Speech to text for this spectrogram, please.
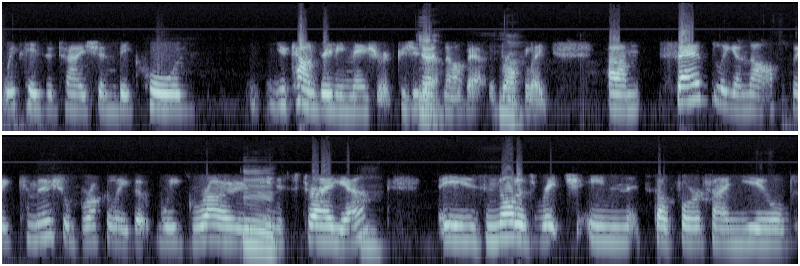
with hesitation because you can't really measure it because you yeah. don't know about the broccoli. No. Um, sadly enough, the commercial broccoli that we grow mm. in Australia mm. is not as rich in sulforaphane yield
